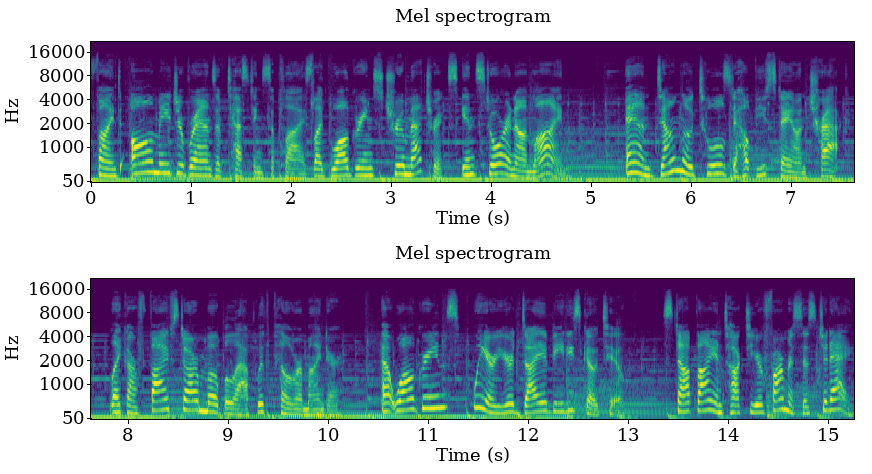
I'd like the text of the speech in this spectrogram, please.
Find all major brands of testing supplies like Walgreens TRUE METRIX in store and online. And download tools to help you stay on track, like our five star mobile app with Pill Reminder. At Walgreens, we are your diabetes go to. Stop by and talk to your pharmacist today.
